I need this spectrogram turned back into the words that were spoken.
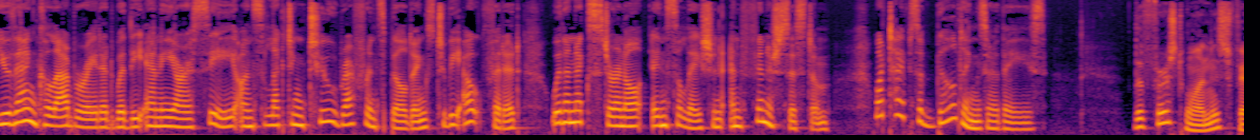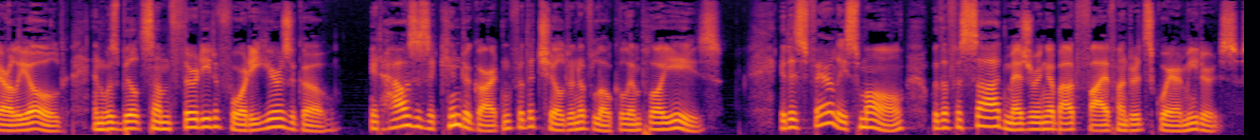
You then collaborated with the NERC on selecting two reference buildings to be outfitted with an external insulation and finish system. What types of buildings are these? The first one is fairly old and was built some 30 to 40 years ago. It houses a kindergarten for the children of local employees. It is fairly small, with a facade measuring about 500 square meters.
